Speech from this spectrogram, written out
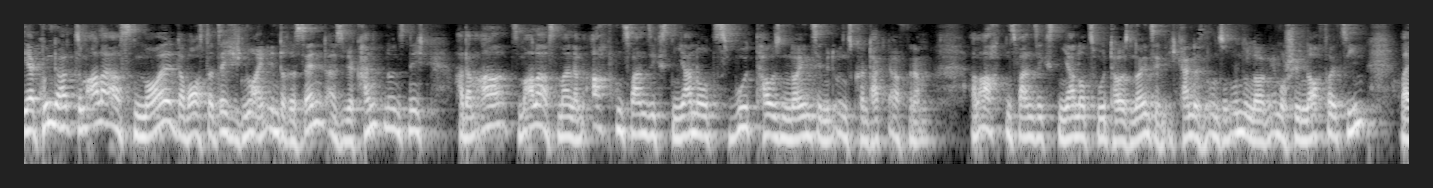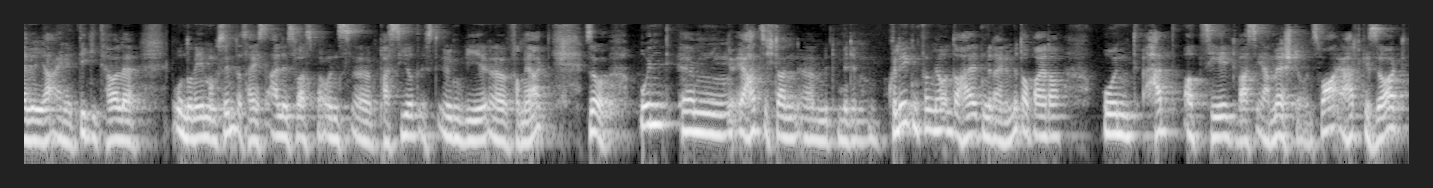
der Kunde hat zum allerersten Mal, da war es tatsächlich nur ein Interessent, also wir kannten uns nicht, hat am, zum allerersten Mal am 28. Januar 2019 mit uns Kontakt aufgenommen. Am 28. Januar 2019. Ich kann das in unseren Unterlagen immer schön nachvollziehen, weil wir ja eine digitale Unternehmung sind. Das heißt, alles, was bei uns äh, passiert, ist irgendwie äh, vermerkt. So, und ähm, er hat sich dann äh, mit, mit dem Kollegen von mir unterhalten, mit einem Mitarbeiter und hat erzählt, was er möchte. Und zwar, er hat gesagt,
